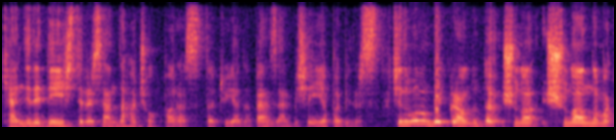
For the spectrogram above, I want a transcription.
Kendini değiştirirsen daha çok para, statü ya da benzer bir şey yapabilirsin. Şimdi bunun background'unda şuna şunu anlamak,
